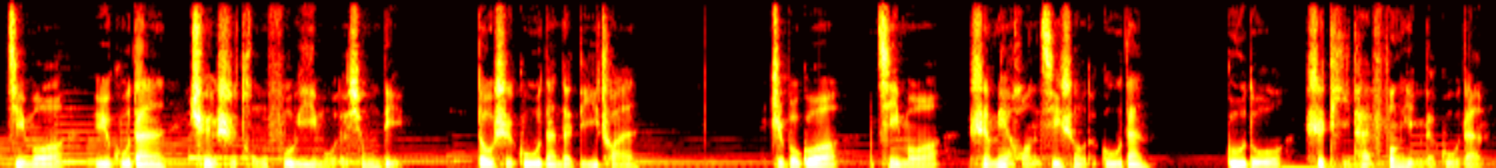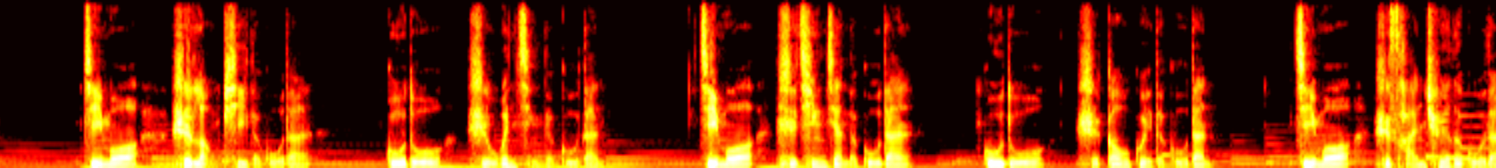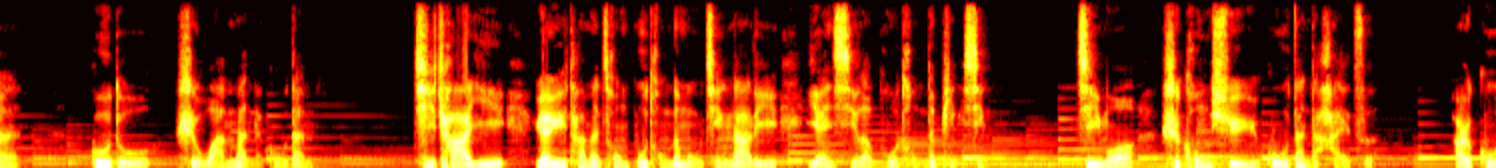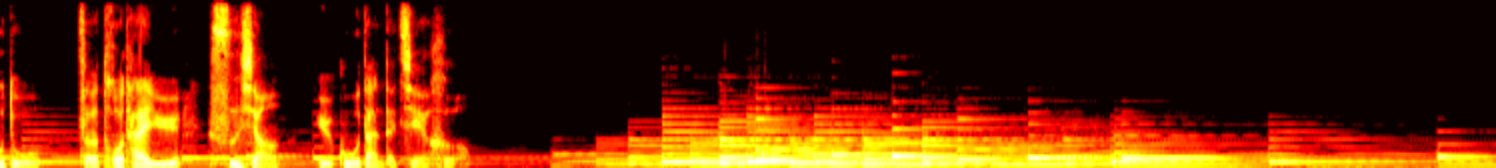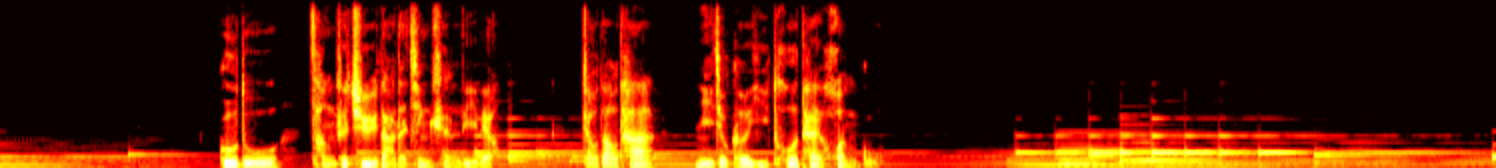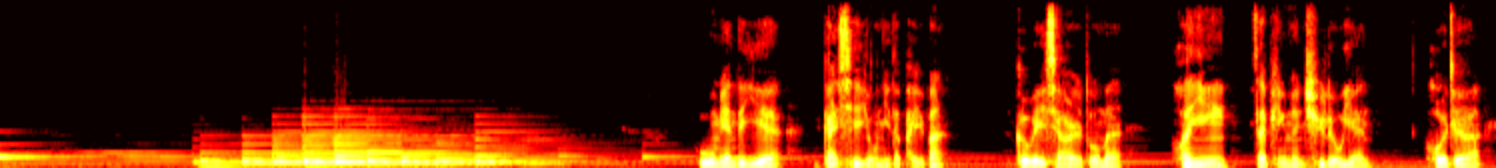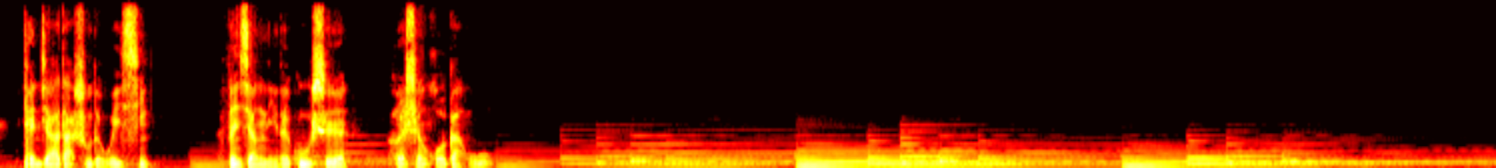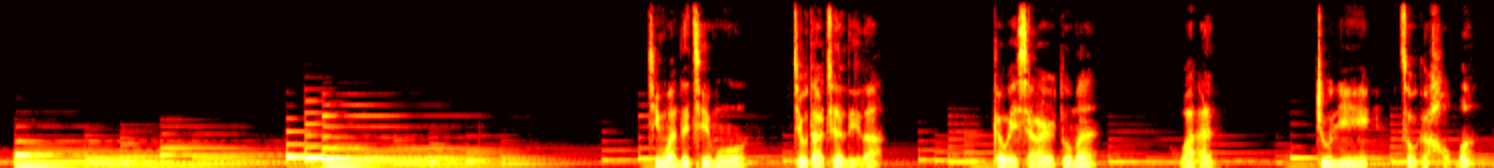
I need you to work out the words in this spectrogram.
寂寞与孤单却是同父异母的兄弟，都是孤单的嫡传。只不过寂寞是面黄肌瘦的孤单，孤独是体态丰盈的孤单。寂寞是冷僻的孤单，孤独是温情的孤单。寂寞是轻贱的孤单，孤独是高贵的孤单。寂寞是残缺的孤单，孤独是完满的孤单。其差异源于他们从不同的母亲那里沿袭了不同的品性。寂寞是空虚与孤单的孩子，而孤独则脱胎于思想与孤单的结合。孤独藏着巨大的精神力量，找到它，你就可以脱胎换骨。无眠的夜，感谢有你的陪伴，各位小耳朵们，欢迎在评论区留言，或者添加大叔的微信。分享你的故事和生活感悟。今晚的节目就到这里了，各位小耳朵们，晚安，祝你做个好梦。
